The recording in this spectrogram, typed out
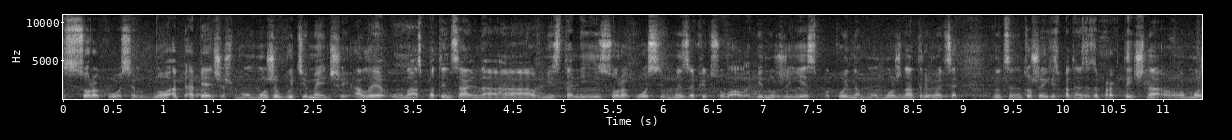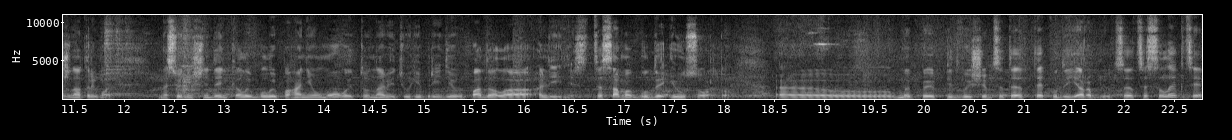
48. Ну, опять же, може бути і менший, але у нас потенціально а, вміст олії 48 ми зафіксували. Він уже є, спокійно можна отримати. Це, ну, це не то, що якийсь потенціал, це практично можна отримати. На сьогоднішній день, коли були погані умови, то навіть у гібридів падала олійність. Це саме буде і у сорту. Е, Ми підвищуємо це те, те, куди я роблю. Це, це селекція.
